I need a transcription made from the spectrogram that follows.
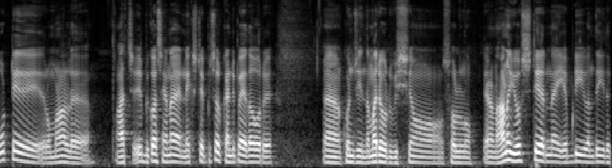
போட்டு ரொம்ப நாள் ஆச்சு. பிகாஸ் ஏன்னா நெக்ஸ்ட் எபிசோட் கண்டிப்பாக ஏதோ ஒரு கொஞ்சம் இந்த மாதிரி ஒரு விஷயம் சொல்லணும். ஏன்னா நானும் யோசிச்சிட்டே இருந்தேன் எப்படி வந்து இதை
